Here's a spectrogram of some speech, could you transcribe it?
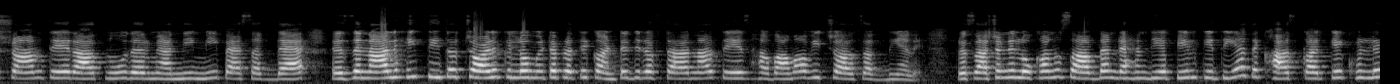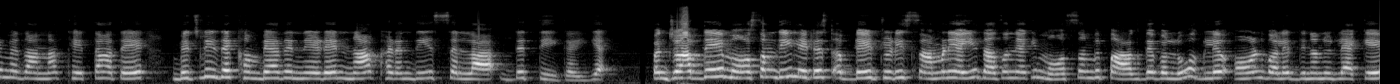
ਸ਼ਾਮ ਤੇ ਰਾਤ ਨੂੰ ਦਰਮਿਆਨੀ ਮੀਂਹ ਪੈ ਸਕਦਾ ਹੈ। ਇਸ ਦੇ ਨਾਲ ਹੀ 30 ਤੋਂ 40 ਕਿਲੋਮੀਟਰ ਪ੍ਰਤੀ ਘੰਟੇ ਦੀ ਰਫ਼ਤਾਰ ਨਾਲ ਤੇਜ਼ ਹਵਾਵਾਂ ਵੀ ਚੱਲ ਸਕਦੀਆਂ ਨੇ। ਪ੍ਰਸ਼ਾਸਨ ਨੇ ਲੋਕਾਂ ਨੂੰ ਸਾਵਧਾਨ ਰਹਿਣ ਦੀ ਅਪੀਲ ਕੀਤੀ ਹੈ ਤੇ ਖਾਸ ਕਰਕੇ ਖੁੱਲੇ ਮੈਦਾਨਾਂ, ਖੇਤਾਂ ਅਤੇ ਬਿਜਲੀ ਦੇ ਖੰਭਿਆਂ ਦੇ ਨੇੜੇ ਨਾ ਖੜਨ ਦੀ ਸਲਾਹ ਦਿੱਤੀ ਗਈ ਹੈ। ਪੰਜਾਬ ਦੇ ਮੌਸਮ ਦੀ ਲੇਟੈਸਟ ਅਪਡੇਟ ਜਿਹੜੀ ਸਾਹਮਣੇ ਆਈ ਹੈ, ਦੱਸ ਦਿੰਦੇ ਹਾਂ ਕਿ ਮੌਸਮ ਵਿਭਾਗ ਦੇ ਵੱਲੋਂ ਅਗਲੇ ਆਉਣ ਵਾਲੇ ਦਿਨਾਂ ਨੂੰ ਲੈ ਕੇ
